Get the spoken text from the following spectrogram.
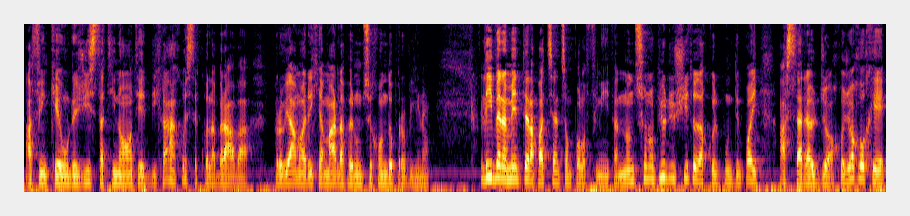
affinché un regista ti noti e dica: Ah, questa è quella brava, proviamo a richiamarla per un secondo provino. Lì veramente la pazienza un po' l'ho finita. Non sono più riuscito da quel punto in poi a stare al gioco. Gioco che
